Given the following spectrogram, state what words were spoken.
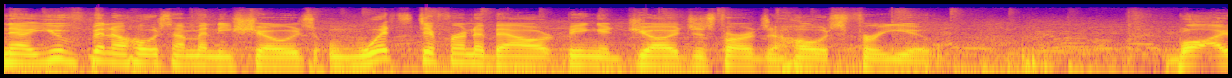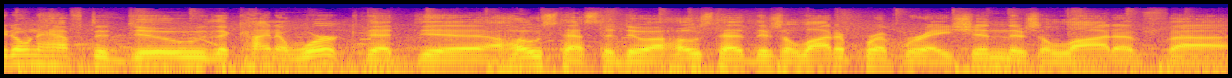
Now, you've been a host on many shows. What's different about being a judge as far as a host for you? Well, I don't have to do the kind of work that a host has to do. A host has, there's a lot of preparation, there's a lot of uh,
